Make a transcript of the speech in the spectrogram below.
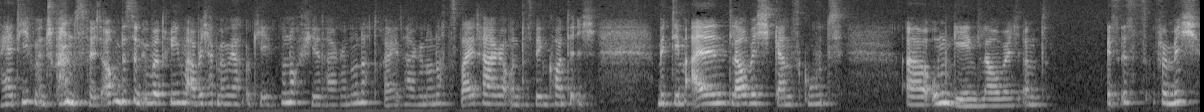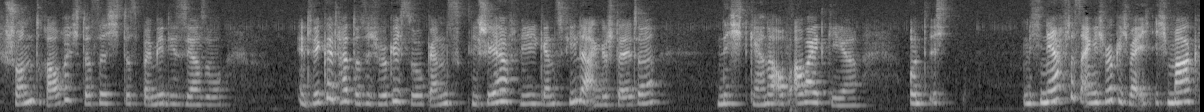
naja, tiefenentspannt ist vielleicht auch ein bisschen übertrieben, aber ich habe mir gedacht, okay, nur noch vier Tage, nur noch drei Tage, nur noch zwei Tage und deswegen konnte ich mit dem allen, glaube ich, ganz gut äh, umgehen, glaube ich. Und es ist für mich schon traurig, dass sich das bei mir dieses Jahr so entwickelt hat, dass ich wirklich so ganz klischeehaft wie ganz viele Angestellte nicht gerne auf Arbeit gehe. Und ich, mich nervt das eigentlich wirklich, weil ich, ich mag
